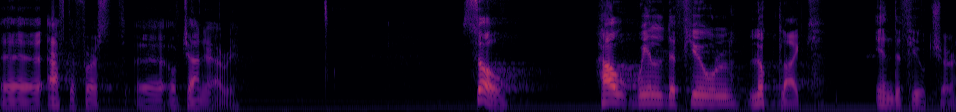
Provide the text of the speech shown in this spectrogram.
uh, after 1st uh, of January. So, how will the fuel look like in the future?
